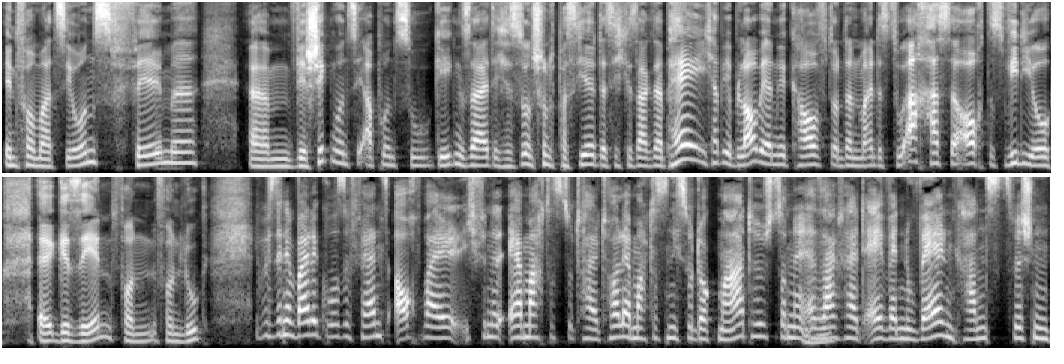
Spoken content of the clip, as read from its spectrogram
Informationsfilme. Ähm, wir schicken uns die ab und zu gegenseitig. Es ist uns schon passiert, dass ich gesagt habe, hey, ich habe hier Blaubeeren gekauft und dann meintest du, ach, hast du auch das Video äh, gesehen von, von Luke? Wir sind ja beide große Fans, auch weil ich finde, er macht das total toll. Er macht das nicht so dogmatisch, sondern mhm. er sagt halt, ey, wenn du wählen kannst zwischen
